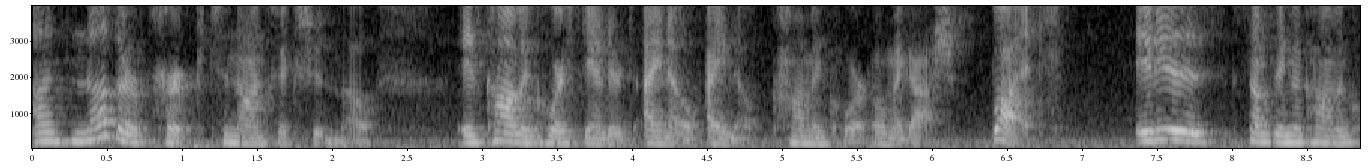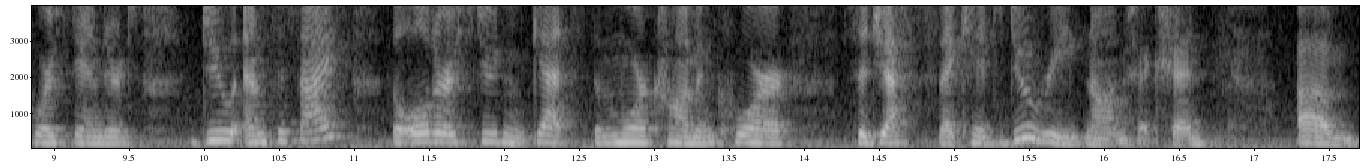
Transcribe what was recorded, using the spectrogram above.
Another perk to nonfiction though is Common Core standards. I know, I know, Common Core, oh my gosh. But it is something the Common Core standards do emphasize. The older a student gets, the more Common Core suggests that kids do read nonfiction. Um,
